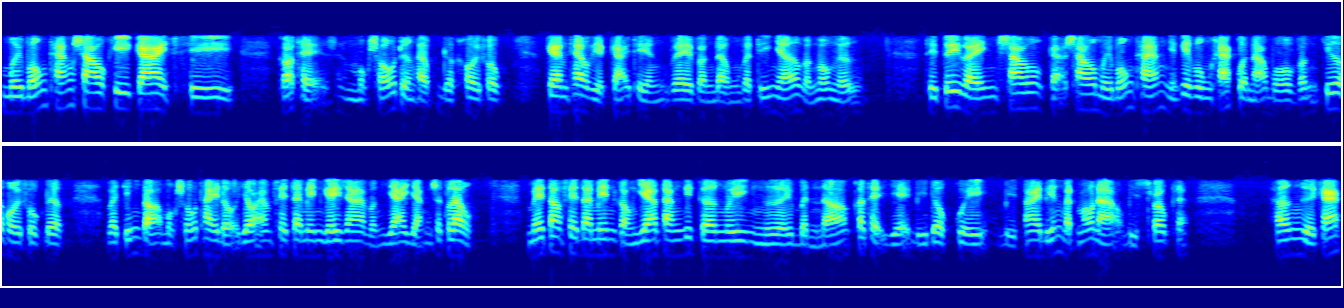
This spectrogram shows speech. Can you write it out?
14 tháng sau khi cai thì có thể một số trường hợp được hồi phục kèm theo việc cải thiện về vận động và trí nhớ và ngôn ngữ. Thì tuy vậy sau cả sau 14 tháng những cái vùng khác của não bộ vẫn chưa hồi phục được và chứng tỏ một số thay đổi do amphetamine gây ra vẫn dai dẳng rất lâu. Methamphetamine còn gia tăng cái cơ nguy người bệnh đó có thể dễ bị đột quỵ, bị tai biến mạch máu não, bị stroke hơn người khác,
